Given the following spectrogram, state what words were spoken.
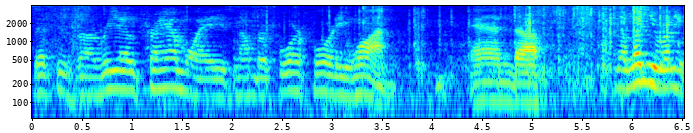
This is uh, Rio Tramways number 441. And uh, Now, when you running,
